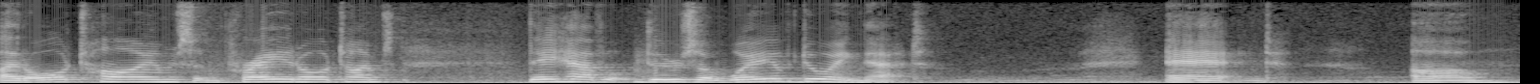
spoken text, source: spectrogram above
at all times and pray at all times. They have there's a way of doing that and um,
